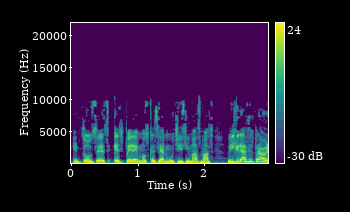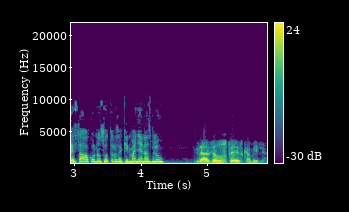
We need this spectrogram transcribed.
Entonces esperemos que sean muchísimas más. Mil gracias por haber estado con nosotros aquí en Mañanas Blue. Gracias a ustedes, Camila.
